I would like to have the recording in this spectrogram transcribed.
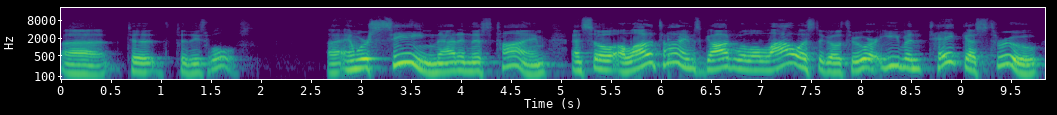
uh, to to these wolves. Uh, and we're seeing that in this time. And so, a lot of times, God will allow us to go through or even take us through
